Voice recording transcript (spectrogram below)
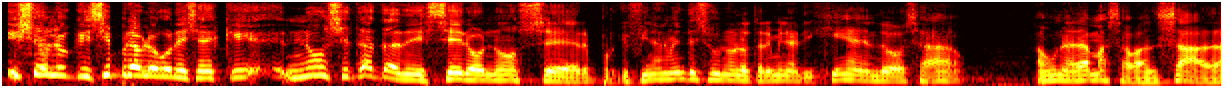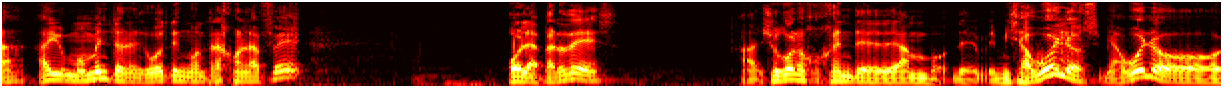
y yo lo que siempre hablo con ella es que no se trata de ser o no ser, porque finalmente eso uno lo termina eligiendo, o sea, a una edad más avanzada. Hay un momento en el que vos te encontrás con la fe o la perdés. Ah, yo conozco gente de ambos, de mis abuelos, mi abuelo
